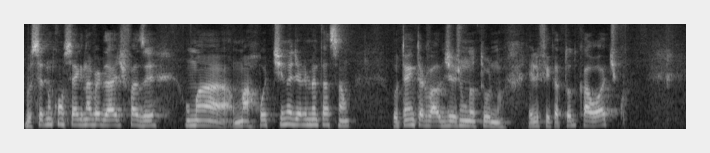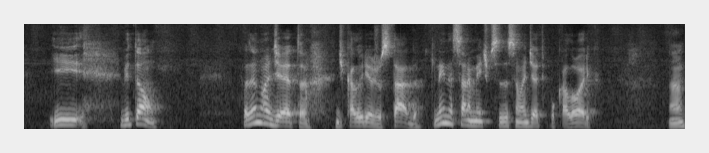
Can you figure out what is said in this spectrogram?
você não consegue, na verdade, fazer uma, uma rotina de alimentação. O teu intervalo de jejum noturno, ele fica todo caótico. E, Vitão, fazendo uma dieta de caloria ajustada, que nem necessariamente precisa ser uma dieta hipocalórica, né?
